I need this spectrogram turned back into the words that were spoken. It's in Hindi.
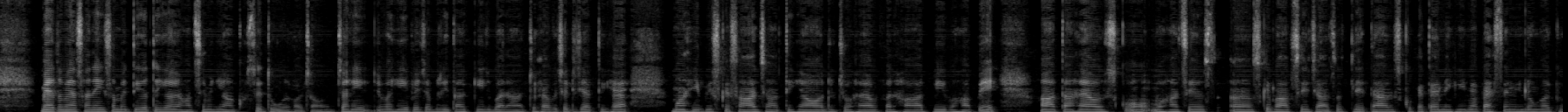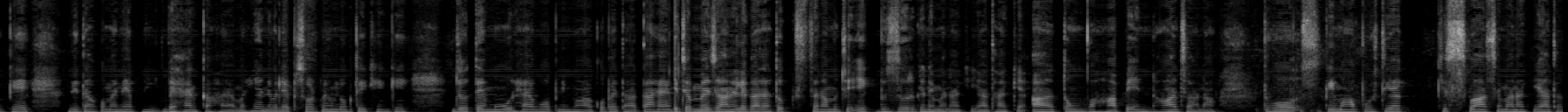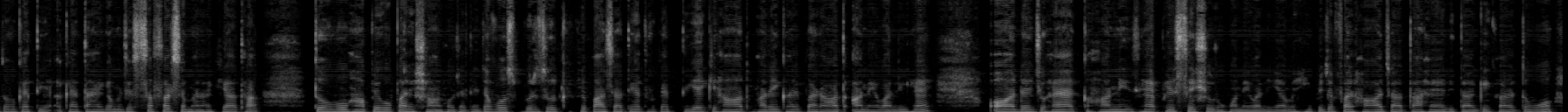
मैं तुम्हें ऐसा नहीं समझती होती यहाँ से मेरी आँखों से दूर हो जाओ जहीं वहीं पे जब रीता की बारात जो है वो चली जाती है माही भी उसके साथ जाती है और जो है फरहाद भी वहाँ पर आता है और उसको वहाँ से उस, उसके बाप से इजाज़त लेता है और उसको कहता है नहीं मैं पैसे नहीं लूँगा क्योंकि रीता को मैंने अपनी बहन कहा है। वहीं आने वाले एपिसोड में हम लोग देखेंगे जो तैमूर है वो अपनी माँ को बताता है कि जब मैं जाने लगा तो किस तरह मुझे एक बुज़ुर्ग ने मना किया था कि आ, तुम वहाँ पे ना जाना। तो वो उसकी माँ पूछती है किस बात से मना किया था? तो वो कहती है कहता है कि मुझे सफ़र से मना किया था। तो वो वहाँ पे वो परेशान हो जाती है। जब वो उस बुज़ुर्ग के पास जाती है तो वो कहती है कि हाँ तुम्हारे घर बारात आने वाली है और जो है कहानी है फिर से शुरू होने वाली है। वहीं पे जब फरहाद जाता है रिता के घर तो वो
